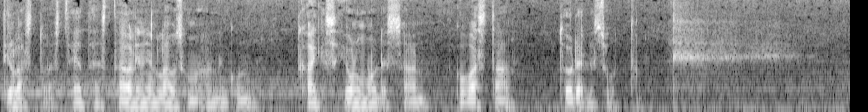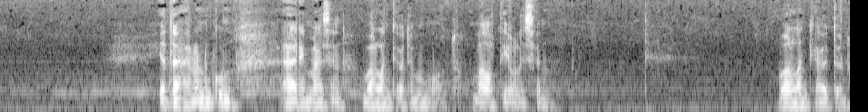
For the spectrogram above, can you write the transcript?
tilastoista. Ja tämä Stalinin lausumahan niin kuin kaikessa julmuudessaan niin vastaan todellisuutta. Ja tämähän on niin kuin äärimmäisen vallankäytön muoto, valtiollisen vallankäytön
